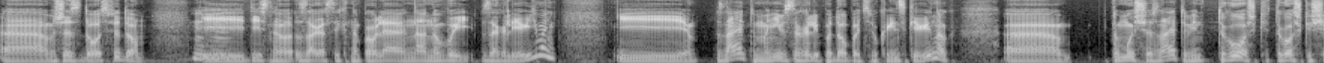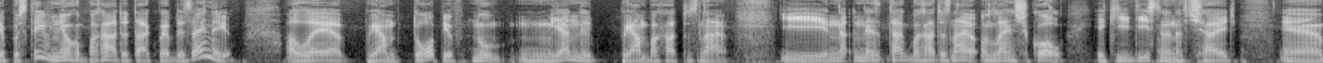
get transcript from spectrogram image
е, вже з досвідом, і дійсно зараз їх направляю на новий взагалі рівень. І знаєте, мені взагалі подобається український ринок. Е, тому що, знаєте, він трошки, трошки ще пустий. В нього багато так веб-дизайнерів, але прям топів, ну я не прям багато знаю. І на- не так багато знаю онлайн-школ, які дійсно навчають е,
